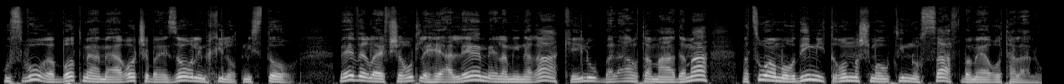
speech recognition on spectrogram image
הוסבו רבות מהמערות שבאזור למחילות מסתור. מעבר לאפשרות להיעלם אל המנהרה כאילו בלעה אותם האדמה, מצאו המורדים יתרון משמעותי נוסף במערות הללו.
